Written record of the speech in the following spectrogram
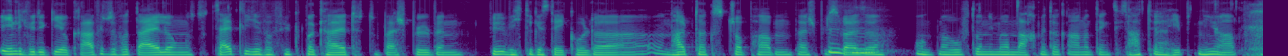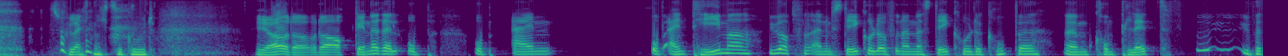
ähnlich wie die geografische Verteilung, zeitliche Verfügbarkeit, zum Beispiel wenn wichtige Stakeholder äh, einen Halbtagsjob haben beispielsweise mhm. und man ruft dann immer am Nachmittag an und denkt sich, ah, der hebt nie ab. ist vielleicht nicht so gut. Ja, oder, oder auch generell, ob, ob ein ob ein Thema überhaupt von einem Stakeholder, von einer Stakeholdergruppe ähm, komplett über,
